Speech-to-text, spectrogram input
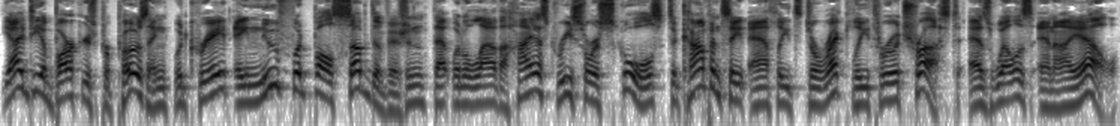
The idea Baker's proposing would create a new football subdivision that would allow the highest resource schools to compensate athletes directly through a trust, as well as NIL.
